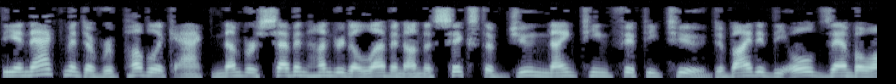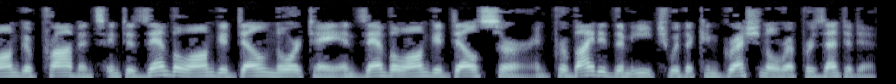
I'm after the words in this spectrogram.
The enactment of Republic Act No. 711 on 6 June 1952 divided the old Zamboanga province into Zamboanga del Norte and Zamboanga del Sur and provided them each with a congressional representative.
